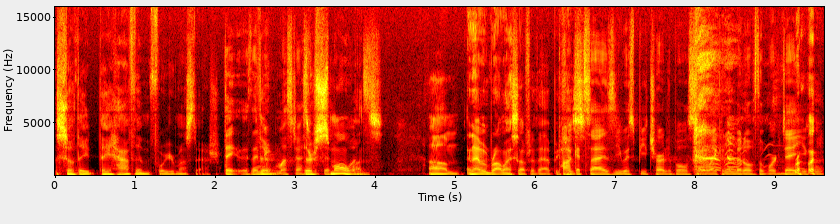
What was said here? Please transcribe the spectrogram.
So they they have them for your mustache. They they they're, make mustache. They're small ones. Um, and I haven't brought myself to that because Pocket size USB chargeable. So like in the middle of the workday, you can,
